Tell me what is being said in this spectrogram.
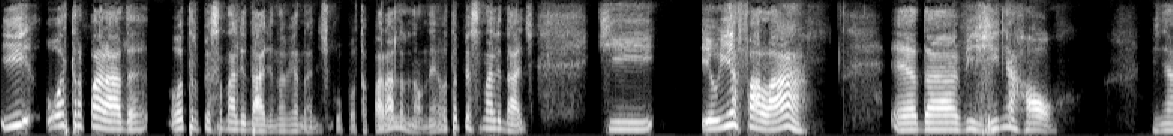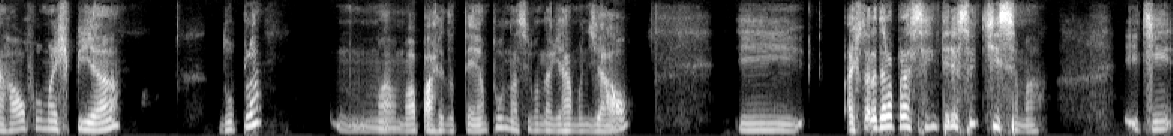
E outra parada, outra personalidade, na verdade, desculpa, outra parada não, né? Outra personalidade que eu ia falar é da Virginia Hall. Virginia Hall foi uma espiã dupla, uma maior parte do tempo, na Segunda Guerra Mundial. E a história dela parece ser interessantíssima. E tinha,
